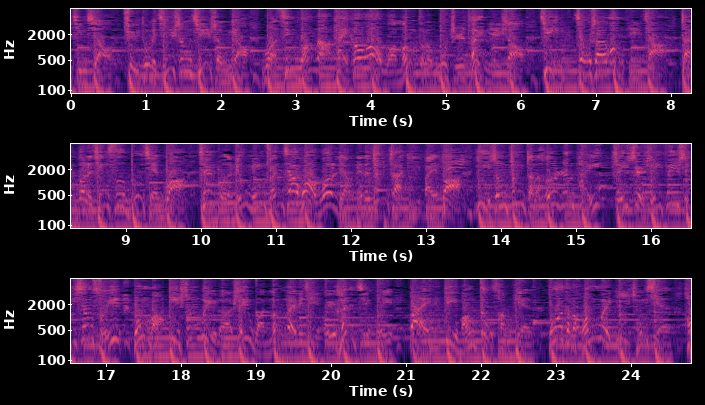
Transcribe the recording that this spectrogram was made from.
情笑，曲动了琴声，琴声妙。我轻狂那太高傲，我懵懂了无知太年少。弃江山望天下，斩断了情丝无牵挂。千古的留名传佳话，我两年的征战已白发。一生征战了何人陪？谁是谁非谁相随？戎马一生为了谁？我能爱你几回恨几回？帝王斗苍天，夺得了皇位已成仙。豪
